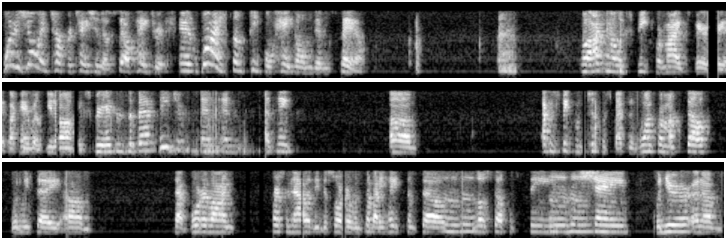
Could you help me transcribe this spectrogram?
what is your interpretation of self hatred and why some people hate on themselves? Well, I can only speak for my experience. I can't really, you know, Experience is the best teacher. and and I think um, I can speak from two perspectives. One for myself when we say um, that borderline personality disorder when somebody hates themselves, Mhm. low self-esteem, Mhm. shame. When you're an, um,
